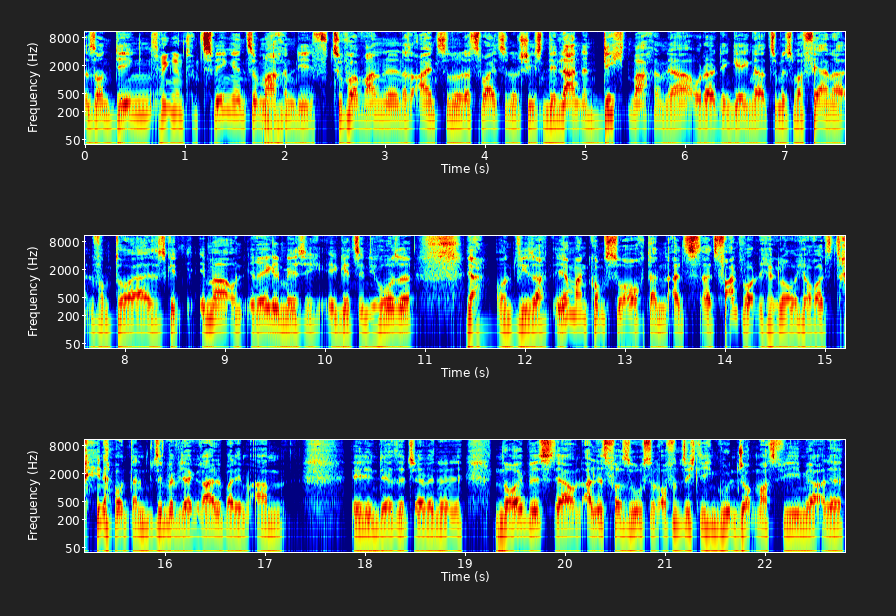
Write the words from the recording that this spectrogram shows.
so ein Ding Zwingend. zwingend zu machen, die f- zu verwandeln, das 1 zu 0, das 2 zu 0 schießen, den Laden dann dicht machen, ja, oder den Gegner zumindest mal fernhalten vom Tor. Ja, Also es geht immer und regelmäßig geht's in die Hose. Ja, und wie gesagt, irgendwann kommst du auch dann als, als Verantwortlicher, glaube ich, auch als Trainer und dann sind wir wieder gerade bei dem armen Edin Desic, ja, wenn du neu bist, ja, und alles versuchst und offensichtlich einen guten Job machst, wie ihm ja alle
